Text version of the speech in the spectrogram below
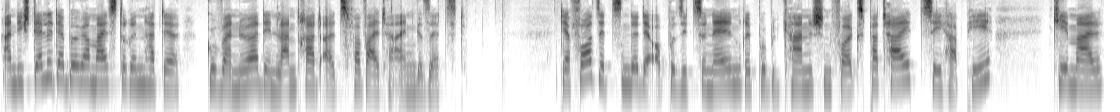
An die Stelle der Bürgermeisterin hat der Gouverneur den Landrat als Verwalter eingesetzt. Der Vorsitzende der oppositionellen Republikanischen Volkspartei CHP Kemal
